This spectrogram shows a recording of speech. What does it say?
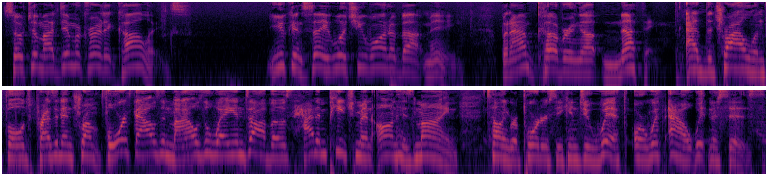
So, to my Democratic colleagues, you can say what you want about me, but I'm covering up nothing. As the trial unfolds, President Trump, 4,000 miles away in Davos, had impeachment on his mind, telling reporters he can do with or without witnesses.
